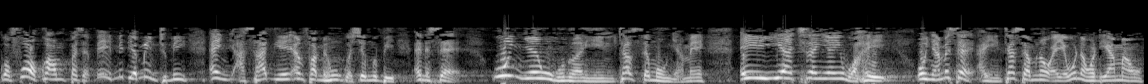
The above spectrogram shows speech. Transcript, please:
ɔkɔ a mpɛ sɛ ee me deɛ mentumi ɛnyɛ asaadeɛ ɛmfa me ho nkɔhyɛ mu bi. Ɛne sɛ wonyɛ nhunu ahintasɛm onyame. Ɛyi akyerɛ yɛn wɔ ha yi. Onyame sɛ ahintasɛm no ɛyɛ wo na ɔde ama wo.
